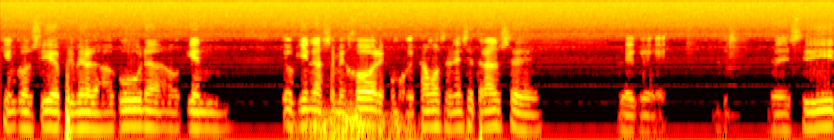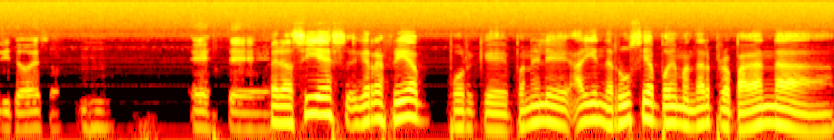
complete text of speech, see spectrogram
quién consigue primero la vacuna o quién o quién hace mejor, es como que estamos en ese trance de, de que de decidir y todo eso. Este, Pero sí es guerra fría porque ponerle alguien de Rusia puede mandar propaganda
